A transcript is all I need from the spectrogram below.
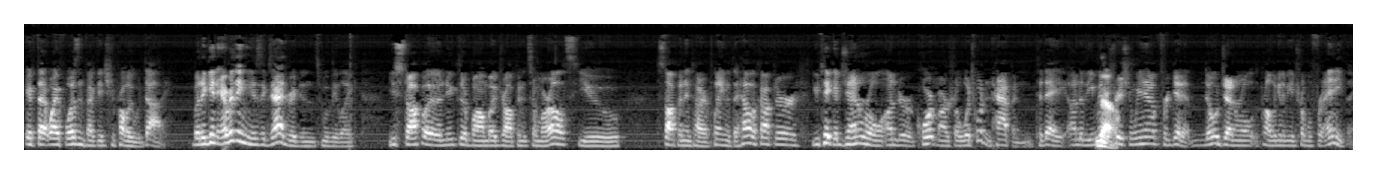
if that wife was infected, she probably would die. But again, everything is exaggerated in this movie. Like you stop a nuclear bomb by dropping it somewhere else. You stop an entire plane with a helicopter. You take a general under a court martial, which wouldn't happen today under the No. administration we have. Forget it. No general is probably going to be in trouble for anything.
